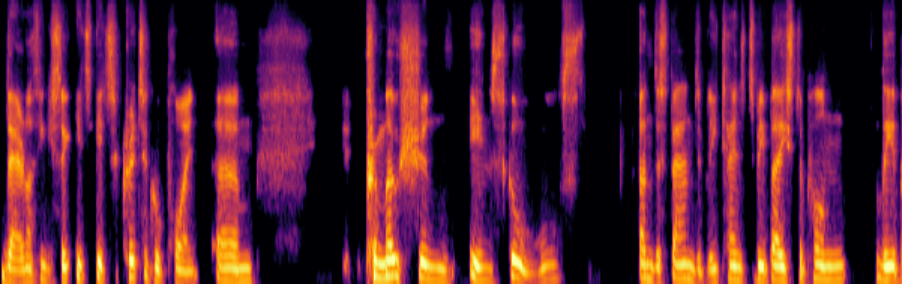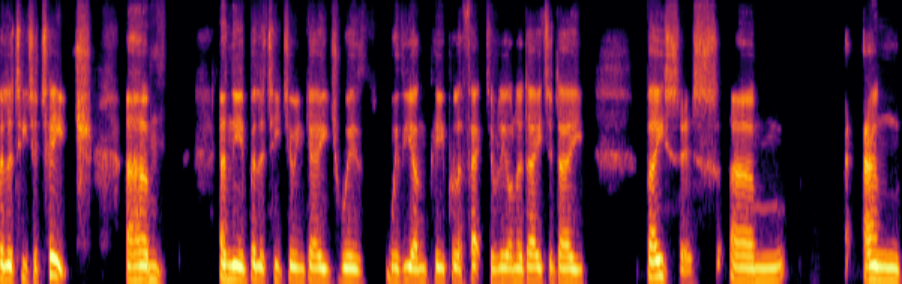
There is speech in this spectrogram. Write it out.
there and i think it's it's a critical point. Um, promotion in schools understandably tends to be based upon the ability to teach. Um, and the ability to engage with with young people effectively on a day to day basis. Um, and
